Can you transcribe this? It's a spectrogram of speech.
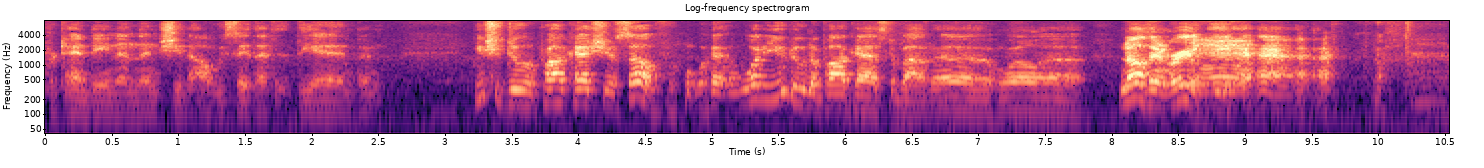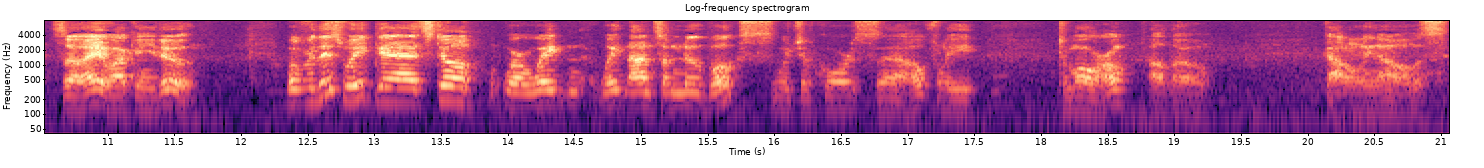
pretending, and then she'd always say that at the end. And you should do a podcast yourself. What are you doing a podcast about? Uh, well, uh, nothing really. so hey, what can you do? Well, for this week, uh, still we're waiting waiting on some new books, which of course, uh, hopefully tomorrow. Although God only knows.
